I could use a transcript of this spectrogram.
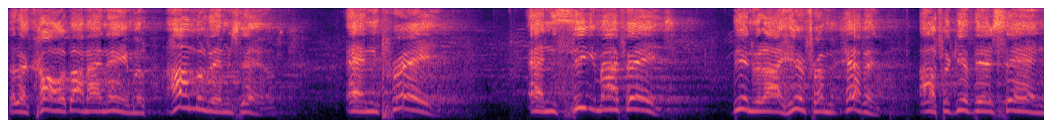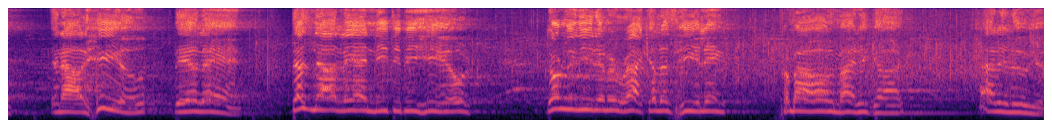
that are called by my name will humble themselves and pray and seek my face, then will I hear from heaven. I'll forgive their sin and I'll heal their land. Doesn't our land need to be healed? Don't we need a miraculous healing from our Almighty God? Hallelujah.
